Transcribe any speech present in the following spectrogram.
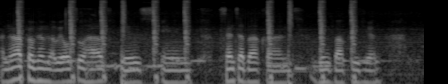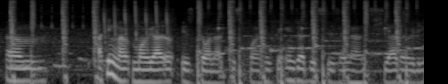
Another problem that we also have is in centre back and wing back region. Um, I think Monreal is done at this point. He's been injured this season and he hasn't really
